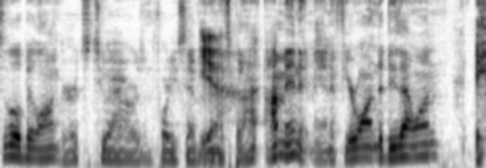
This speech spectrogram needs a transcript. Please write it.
It's a little bit longer. It's two hours and forty seven Yeah. minutes, but I, I'm in it, man. If you're wanting to do that one, it,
